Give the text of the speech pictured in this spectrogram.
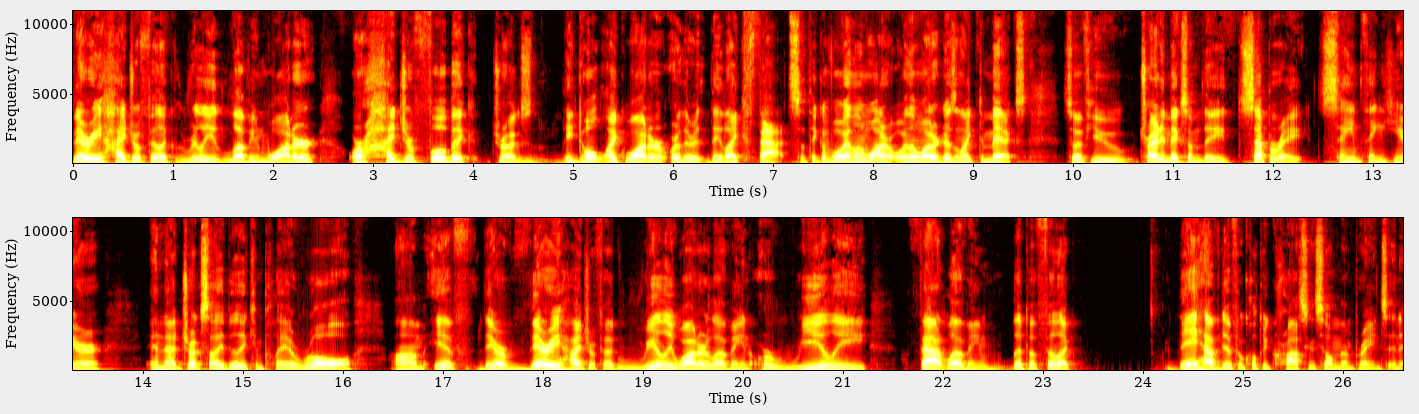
very hydrophilic, really loving water, or hydrophobic drugs. They don't like water or they like fat. So think of oil and water. Oil and water doesn't like to mix. So if you try to mix them, they separate. Same thing here, and that drug solubility can play a role. Um, if they are very hydrophilic, really water loving, or really fat loving, lipophilic, they have difficulty crossing cell membranes and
